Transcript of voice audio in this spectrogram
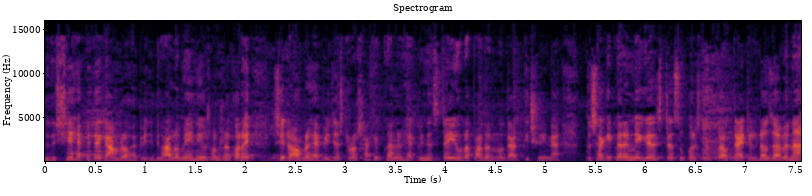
যদি সে হ্যাপি থাকে, আমরাও হ্যাপি যদি ভালো মেয়ে নিয়েও সংসার করে, সেটাও আমরা হ্যাপি জাস্ট ওরা শাকিব খানের হ্যাপিনেসটাই ওরা প্রাধান্য দেয়, আর কিছুই না। তো শাকিব খানের মেগা স্টার সুপারস্টারটাও টাইটেলটাও যাবে না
